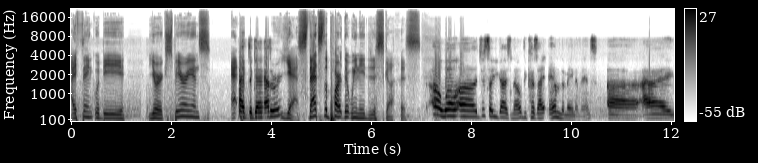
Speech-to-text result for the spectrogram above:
I think, would be your experience at, At the gathering? Yes, that's the part that we need to discuss. Oh well, uh, just so you guys know, because I am the main event, uh, I,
